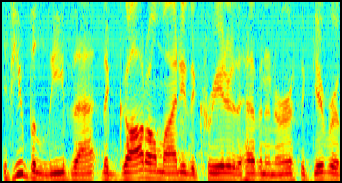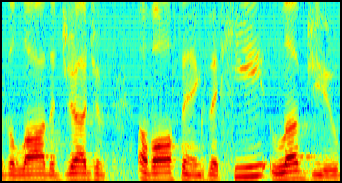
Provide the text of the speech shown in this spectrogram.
If you believe that, that God Almighty, the creator of the heaven and earth, the giver of the law, the judge of, of all things, that He loved you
